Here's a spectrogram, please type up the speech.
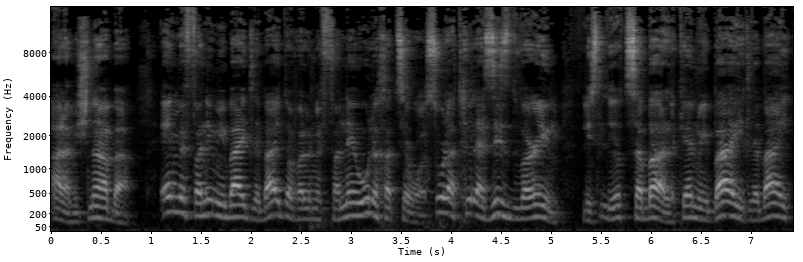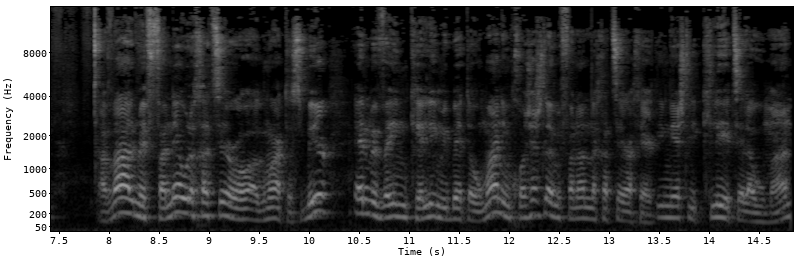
הלאה, משנה הבאה. אין מפנים מבית לבית, אבל מפנה הוא לחצרו. אסור להתחיל להזיז דברים, להיות סבל, כן, מבית לבית, אבל מפנה הוא לחצרו, הגמרא תסביר, אין מביאים כלים מבית האומן, אם חושש להם מפנן לחצר אחרת. אם יש לי כלי אצל האומן,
